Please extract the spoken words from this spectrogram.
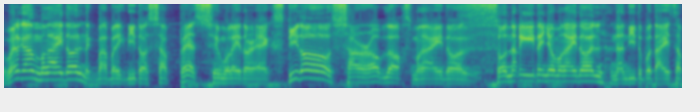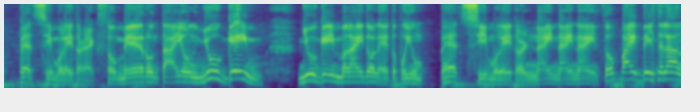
Welcome mga idol! Nagbabalik dito sa Pet Simulator X dito sa Roblox mga idol. So nakikita nyo mga idol, nandito po tayo sa Pet Simulator X. So meron tayong new game. New game mga idol. Ito po yung Pet Simulator 999. So 5 days na lang.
